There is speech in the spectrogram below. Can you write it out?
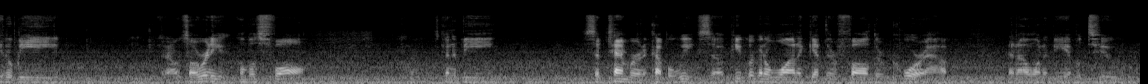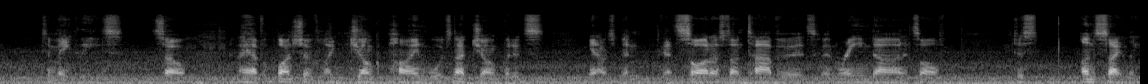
it'll be, you know, it's already almost fall. You know, it's going to be September in a couple weeks, so people are going to want to get their fall decor out, and I want to be able to to make these. So I have a bunch of like junk pine woods, not junk, but it's you know it's been got sawdust on top of it. It's been rained on. It's all just unsightly,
